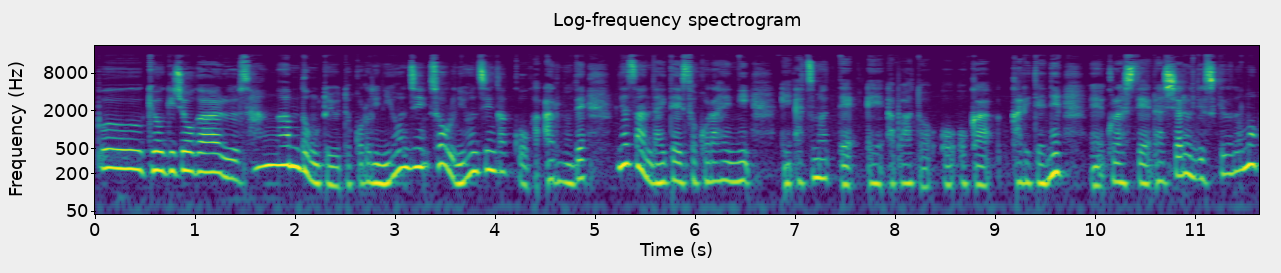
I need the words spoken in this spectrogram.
プ競技場があるサンアンドンというところに日本人ソウル日本人学校があるので皆さん大体そこら辺に、え、集まって、え、アパートをおか借りてね、え、暮らしてらっしゃるんですけれども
